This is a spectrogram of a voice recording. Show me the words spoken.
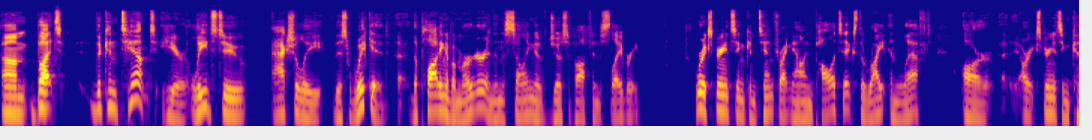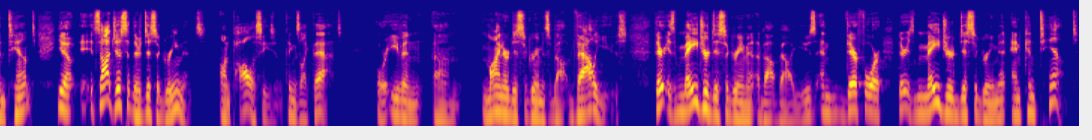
Um, but the contempt here leads to actually this wicked uh, the plotting of a murder and then the selling of Joseph off into slavery. We're experiencing contempt right now in politics. The right and left are are experiencing contempt. You know, it's not just that there's disagreement on policies and things like that, or even um, minor disagreements about values. There is major disagreement about values, and therefore there is major disagreement and contempt,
